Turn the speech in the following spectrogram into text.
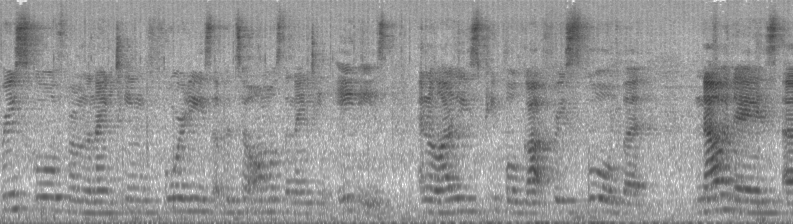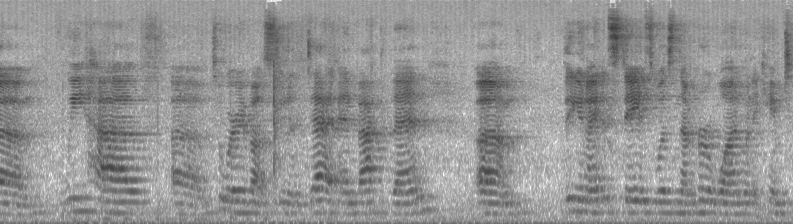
free school from the 1940s up until almost the 1980s, and a lot of these people got free school. But nowadays, um, we have um, to worry about student debt, and back then, um, the United States was number one when it came to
